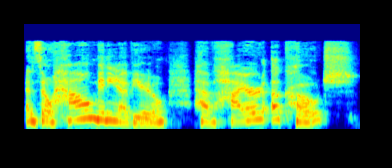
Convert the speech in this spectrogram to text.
And so, how many of you have hired a coach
